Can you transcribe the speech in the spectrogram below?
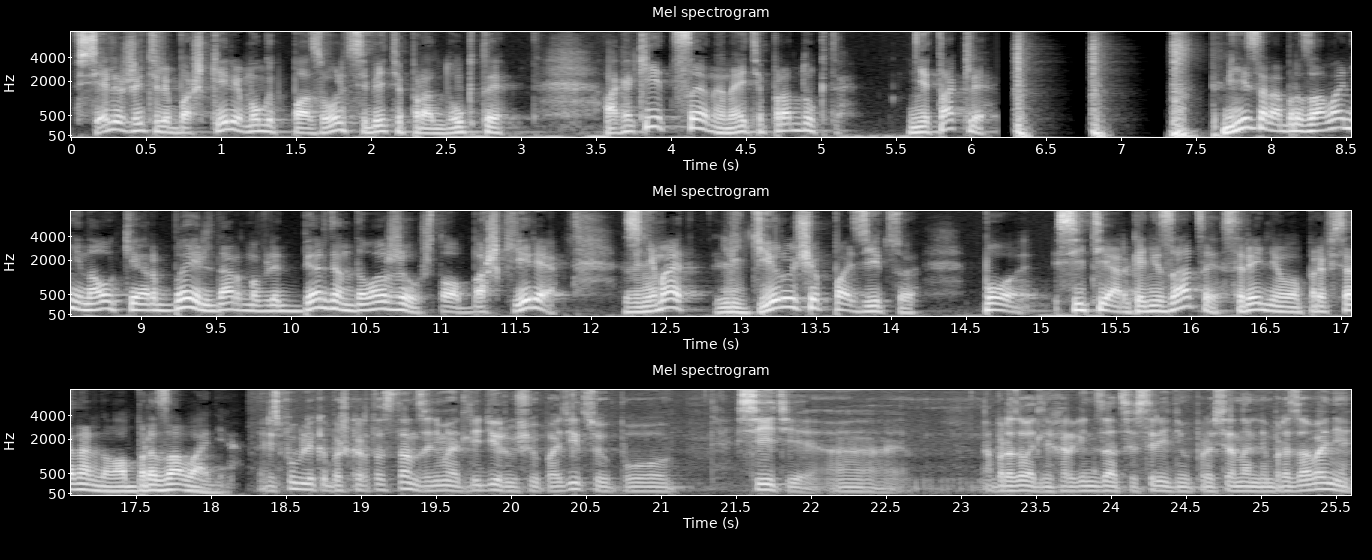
Все ли жители Башкирии могут позволить себе эти продукты? А какие цены на эти продукты? Не так ли? Министр образования и науки РБ Эльдар Мавлетбердин доложил, что Башкирия занимает лидирующую позицию по сети организаций среднего профессионального образования. Республика Башкортостан занимает лидирующую позицию по сети э, образовательных организаций среднего профессионального образования.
